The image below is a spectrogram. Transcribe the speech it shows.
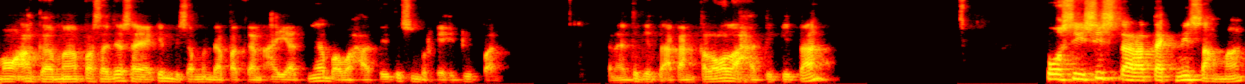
Mau agama apa saja saya yakin bisa mendapatkan ayatnya bahwa hati itu sumber kehidupan. Karena itu kita akan kelola hati kita. Posisi secara teknis sama.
